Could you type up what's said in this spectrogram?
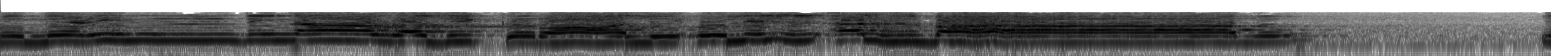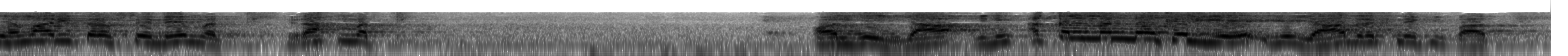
من عندنا وذكرى لأولي الألباب. یہ ہماری طرف سے نعمت تھی، رحمت تھی. اور یہ یاد یعنی عقل مندوں کے لیے یہ یاد رکھنے کی بات تھی.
